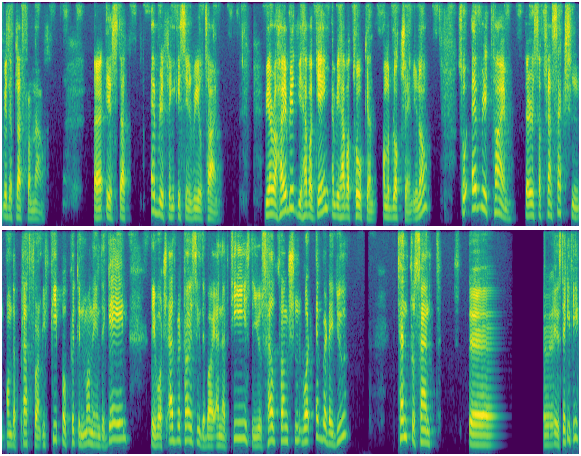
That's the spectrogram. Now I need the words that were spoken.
with the platform now uh, is that everything is in real time. We are a hybrid. We have a game and we have a token on the blockchain. You know, so every time there is a transaction on the platform, if people put in money in the game, they watch advertising, they buy NFTs, they use help function, whatever they do, 10% uh, is fee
